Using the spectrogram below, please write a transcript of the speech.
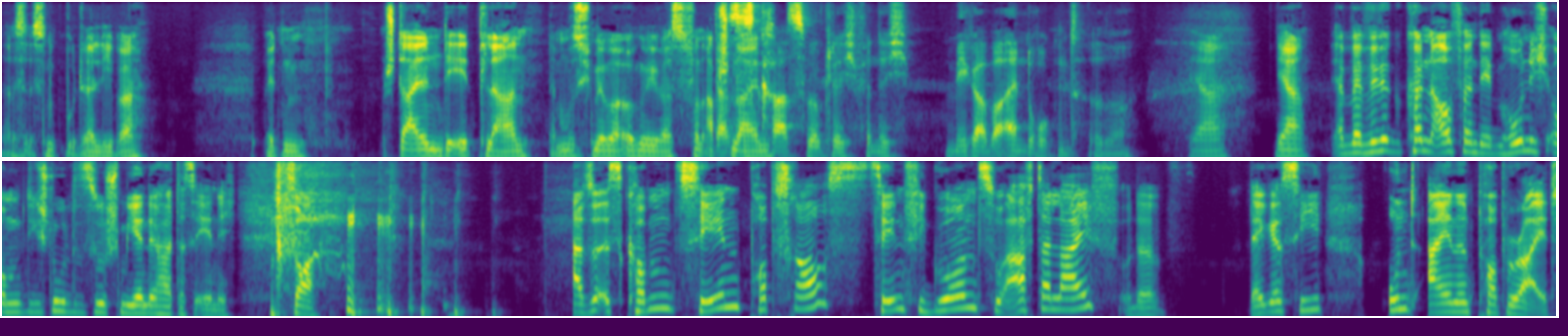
das ist ein guter Lieber. Mit einem steilen Diätplan. Da muss ich mir mal irgendwie was von Das ist abschneiden. krass, wirklich, finde ich. Mega beeindruckend. Also. Ja, ja. Aber wir können aufhören, dem Honig um die Schnute zu schmieren, der hört das eh nicht. So. also es kommen zehn Pops raus, zehn Figuren zu Afterlife oder Legacy und einen Pop Ride.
